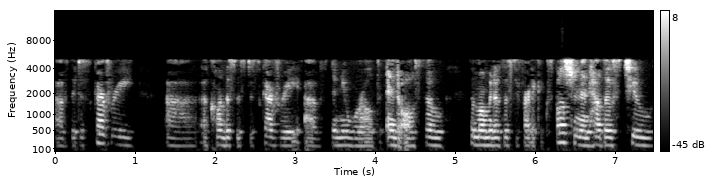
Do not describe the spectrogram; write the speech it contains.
of the discovery, uh, Columbus's discovery of the New World, and also the moment of the Sephardic expulsion and how those two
